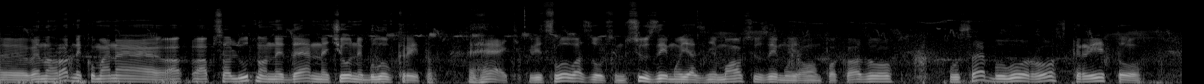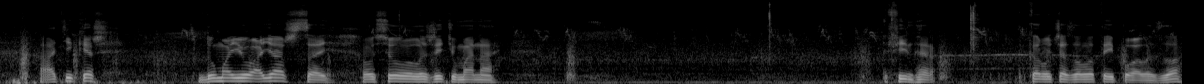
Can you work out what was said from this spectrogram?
е, виноградник у мене абсолютно ніде нічого не було вкрито. Геть, від слова зовсім. Всю зиму я знімав, всю зиму я вам показував. Усе було розкрито. А тільки ж думаю, а я ж цей. Ось лежить у мене фінгер. Коротше, золотий палець, да?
